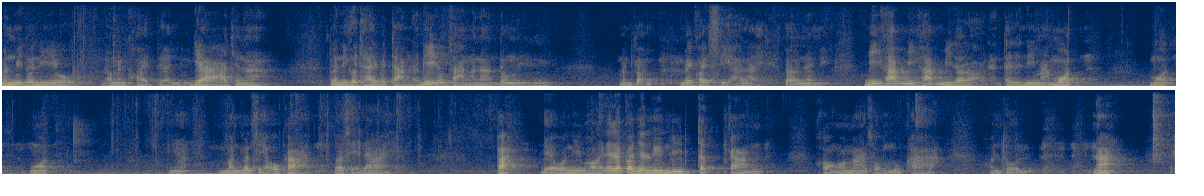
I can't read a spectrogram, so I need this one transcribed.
มันมีตัวนี้อยู่ แล้วมันคอยเตือนอยู่ยาใช่นะ ตัวนี้เขาใช้ประจำนะพี่ต้องสั่งนะตรงนี้มันก็ไม่ค่อยเสียอะไร ก็นั่นมีมีครับมีครับมีตลอด แต่เดี๋ยวนี้มาหมด หมดหมดเนี้ยมันก็เสียโอกาสก็เสียดายปะเดี๋ยววันนี้พอแล้วก็อย่าลืมรีบจัดการ ของเข้ามาส่งลูกค้าคอนโทรลนะ ไอ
